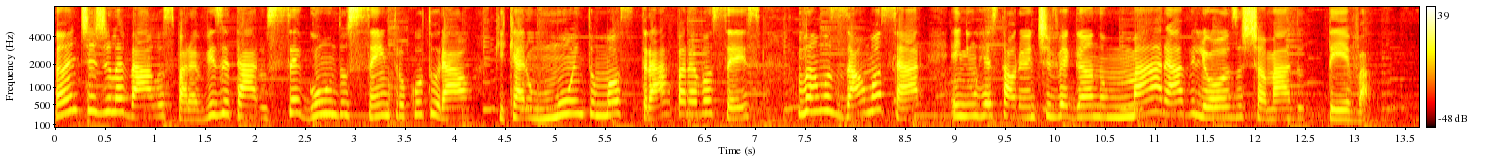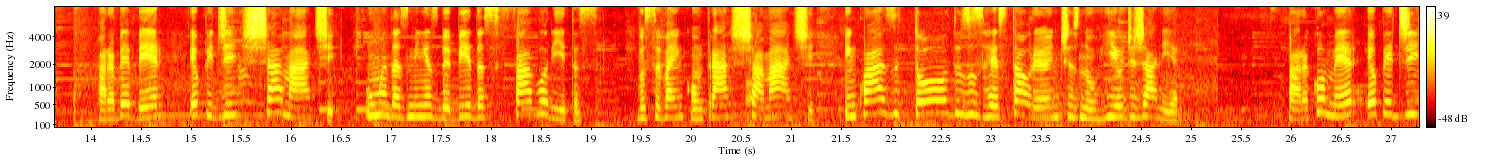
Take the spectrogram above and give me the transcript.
Antes de levá-los para visitar o segundo centro cultural que quero muito mostrar para vocês, vamos almoçar em um restaurante vegano maravilhoso chamado Teva. Para beber, eu pedi chamate, uma das minhas bebidas favoritas. Você vai encontrar chamate em quase todos os restaurantes no Rio de Janeiro. Para comer, eu pedi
